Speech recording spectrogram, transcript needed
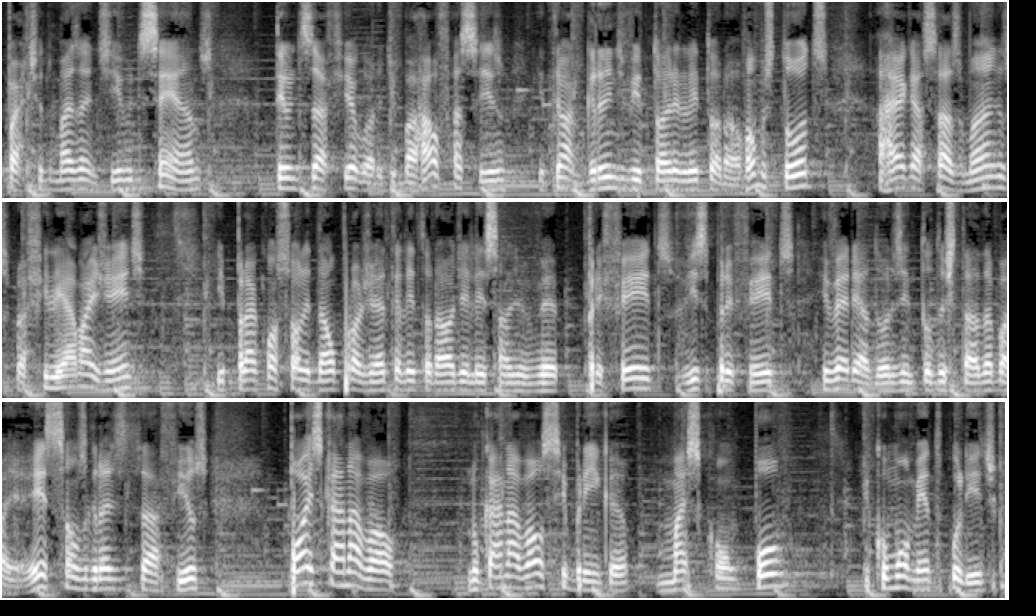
O partido mais antigo de 100 anos tem um desafio agora de barrar o fascismo e ter uma grande vitória eleitoral. Vamos todos arregaçar as mangas para filiar mais gente e para consolidar um projeto eleitoral de eleição de prefeitos, vice-prefeitos e vereadores em todo o estado da Bahia. Esses são os grandes desafios pós-carnaval. No carnaval se brinca, mas com o povo e com o momento político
